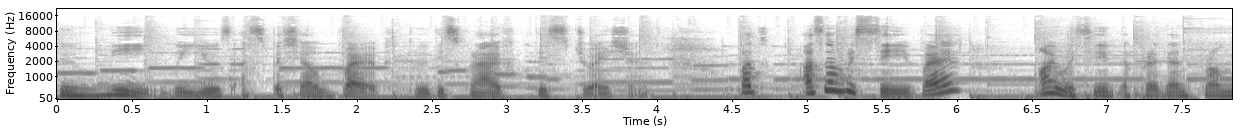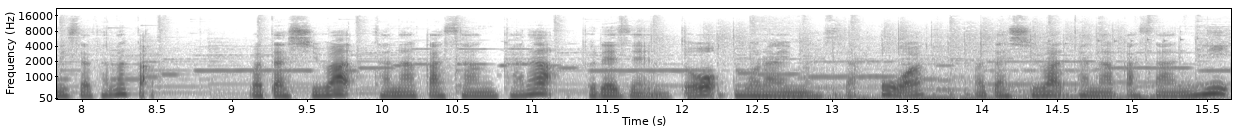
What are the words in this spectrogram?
to me. We use a special verb to describe this situation. But as a receiver, I received a present from Mr. Tanaka. 私は田中さんからプレゼントをもらいました。or 私は田中さんに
